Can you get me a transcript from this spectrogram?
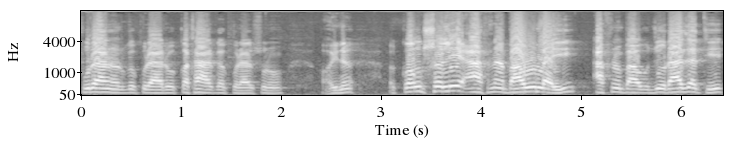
पुराणहरूको कुराहरू कथाहरूका कुराहरू सुनौँ। होइन कंसले आफ्ना बाबुलाई आफ्नो बाबु जो राजा थिए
